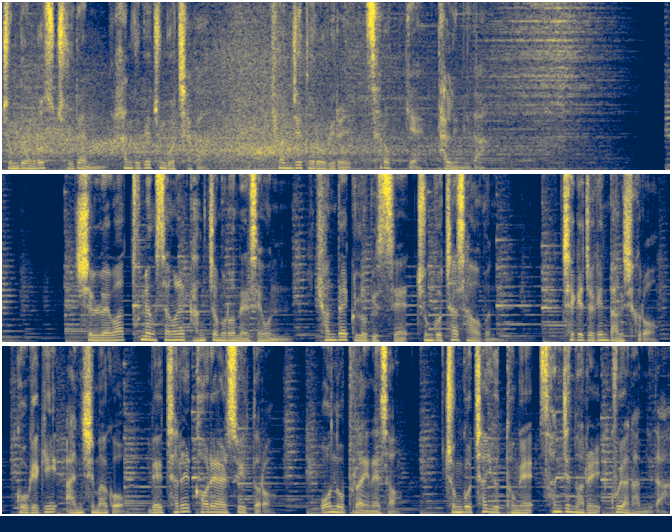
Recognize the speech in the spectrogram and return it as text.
중동으로 수출된 한국의 중고차가 현지 도로 위를 새롭게 달립니다. 신뢰와 투명성을 강점으로 내세운 현대글로비스의 중고차 사업은 체계적인 방식으로 고객이 안심하고 내 차를 거래할 수 있도록 온 오프라인에서 중고차 유통의 선진화를 구현합니다.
